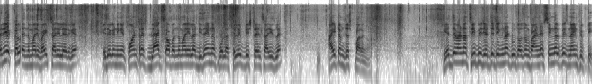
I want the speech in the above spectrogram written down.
நிறைய கலர் இந்த மாதிரி ஒயிட் சாரியில் இருக்குது இதுக்கு நீங்கள் கான்ட்ராஸ்ட் பிளாக் டாப் அந்த மாதிரி எல்லாம் டிசைனர் போடலாம் செலிபிரிட்டி ஸ்டைல் சாரீஸில் ஐட்டம் ஜஸ்ட் பாருங்கள் எது வேணா த்ரீ பீஸ் எடுத்துட்டிங்கன்னா two thousand five hundred single piece nine fifty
